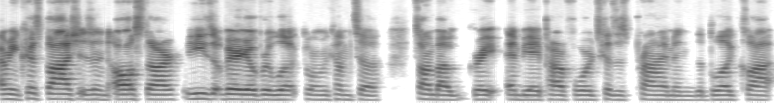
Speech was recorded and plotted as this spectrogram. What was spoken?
I mean Chris Bosh is an all star. He's very overlooked when we come to talking about great NBA power forwards because his prime and the blood clot.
